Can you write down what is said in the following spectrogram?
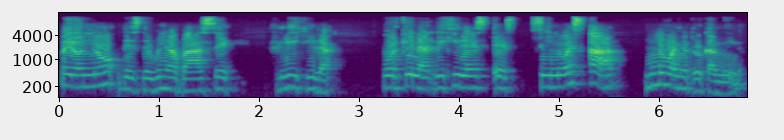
pero no desde una base rígida, porque la rigidez es, si no es A, no hay otro camino.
